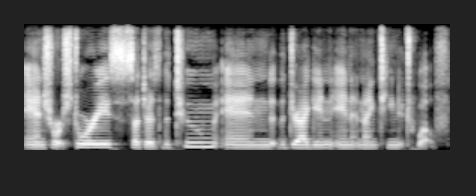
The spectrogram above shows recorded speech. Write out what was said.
and short stories, such as The Tomb and The Dragon in 1912.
